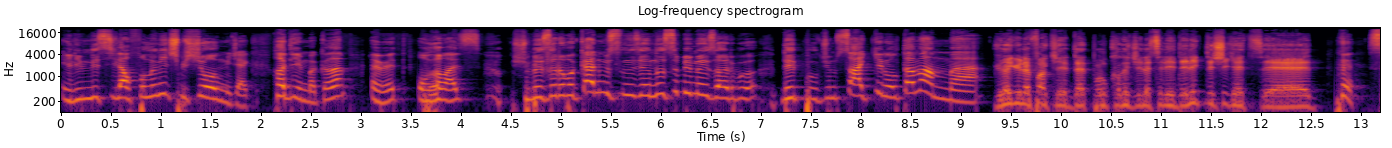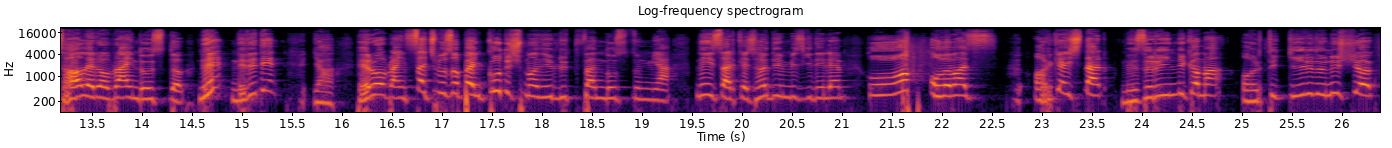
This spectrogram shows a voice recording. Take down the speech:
elimde silah falan hiçbir şey olmayacak. Hadi bakalım. Evet olamaz. Şu mezara bakar mısınız ya nasıl bir mezar bu? Deadpool'cum sakin ol tamam mı? Güle güle fakir Deadpool kılıcıyla seni delik deşik etsin. Sağ ol Herobrine dostum. Ne? Ne dedin? Ya Herobrine saçma sapan konuşma lütfen dostum ya. Neyse arkadaşlar hadi biz gidelim. Hop olamaz. Arkadaşlar mezara indik ama artık geri dönüş yok.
